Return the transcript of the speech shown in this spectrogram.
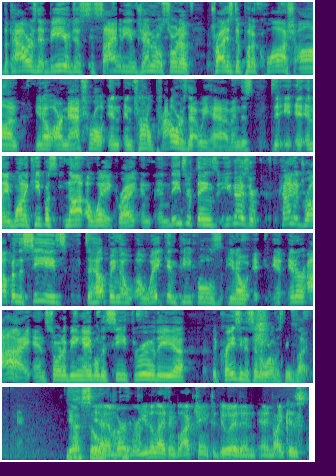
the powers that be or just society in general sort of tries to put a quash on you know our natural in, internal powers that we have and this and they want to keep us not awake right? And and these are things that you guys are kind of dropping the seeds to helping awaken people's you know inner eye and sort of being able to see through the uh, the craziness in the world it seems like. Yeah so yeah and we're, we're utilizing blockchain to do it and and like because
